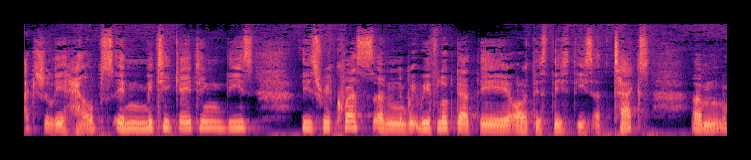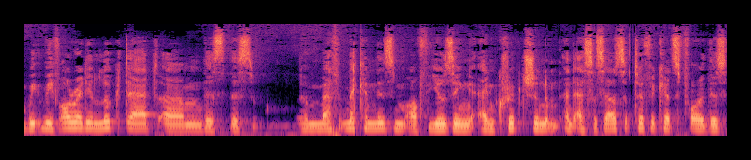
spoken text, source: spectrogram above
actually helps in mitigating these, these requests. And we, have looked at the, or this, these, these attacks. Um, we, have already looked at, um, this, this me mechanism of using encryption and SSL certificates for this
